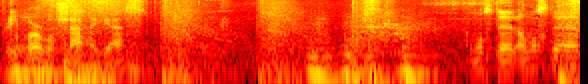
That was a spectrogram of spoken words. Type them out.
Pretty horrible shot, I guess. Almost dead, almost dead.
